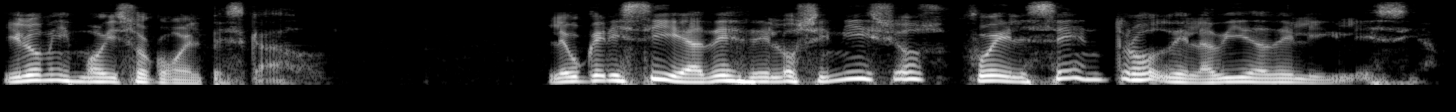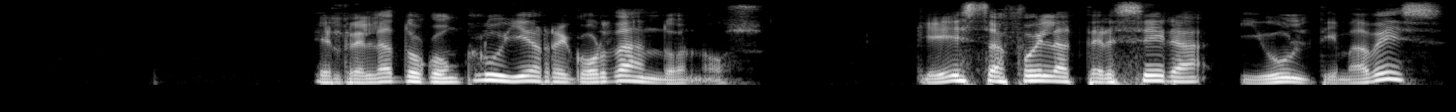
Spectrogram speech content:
Y lo mismo hizo con el pescado. La Eucaristía desde los inicios fue el centro de la vida de la Iglesia. El relato concluye recordándonos que esta fue la tercera y última vez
